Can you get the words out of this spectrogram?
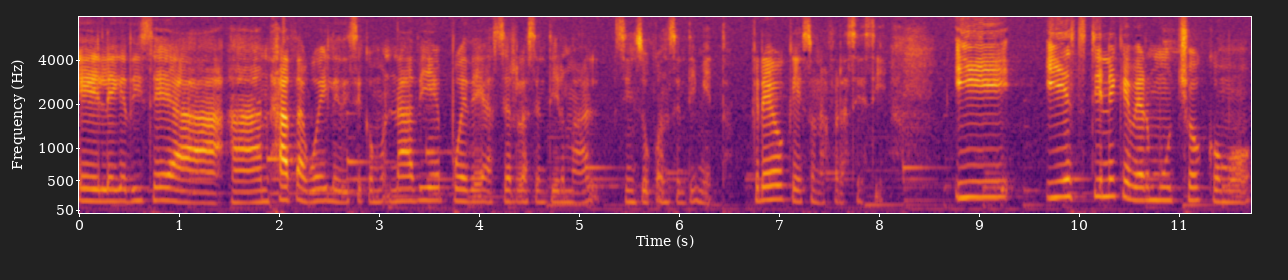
eh, le dice a, a, Anne Hathaway, le dice como nadie puede hacerla sentir mal sin su consentimiento. Creo que es una frase así. Y, y esto tiene que ver mucho como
